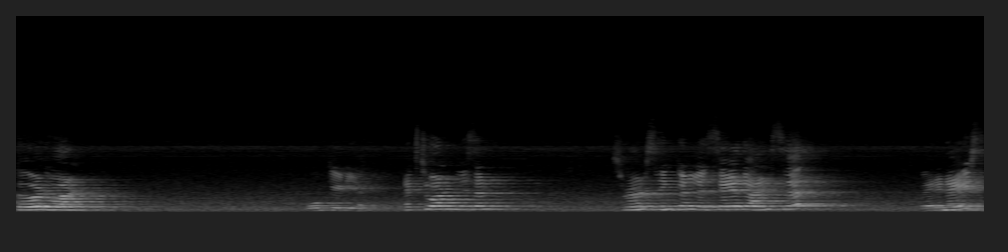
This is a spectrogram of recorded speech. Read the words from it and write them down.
third one. Okay, dear. Next one, listen. Students, think and let's say the answer. Very nice.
